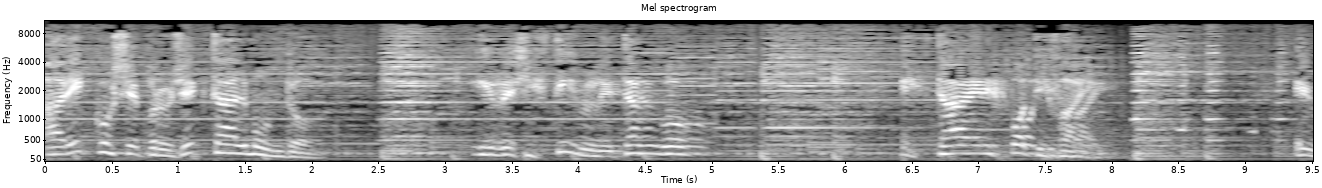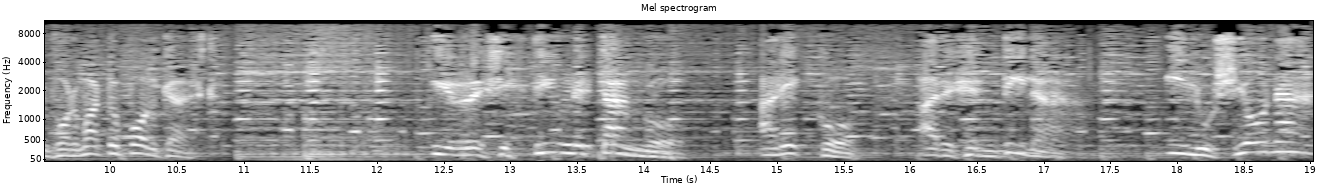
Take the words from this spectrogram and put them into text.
Areco se proyecta al mundo. Irresistible Tango está en Spotify, en formato podcast. Irresistible Tango, Areco, Argentina, ilusiona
